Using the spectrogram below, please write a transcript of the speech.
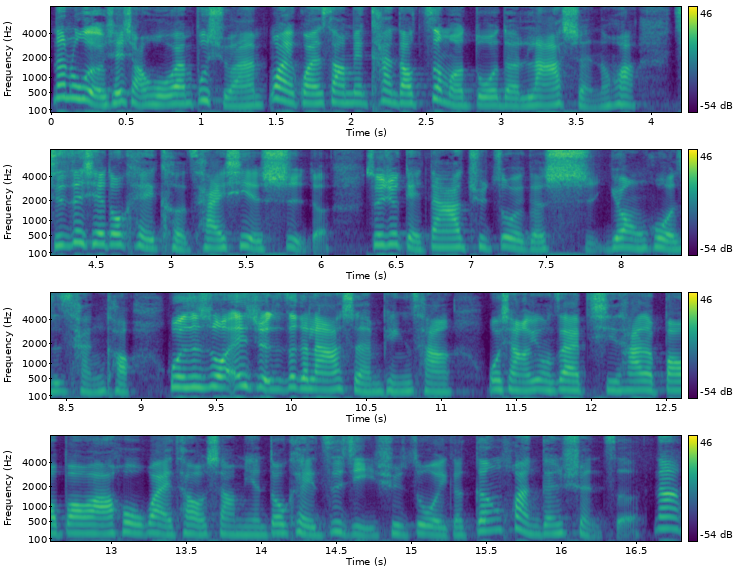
那如果有些小伙伴不喜欢外观上面看到这么多的拉绳的话，其实这些都可以可拆卸式的，所以就给大家去做一个使用或者是参考，或者是说，哎，觉得这个拉绳平常我想要用在其他的包包啊或外套上面，都可以自己去做一个更换跟选择。那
